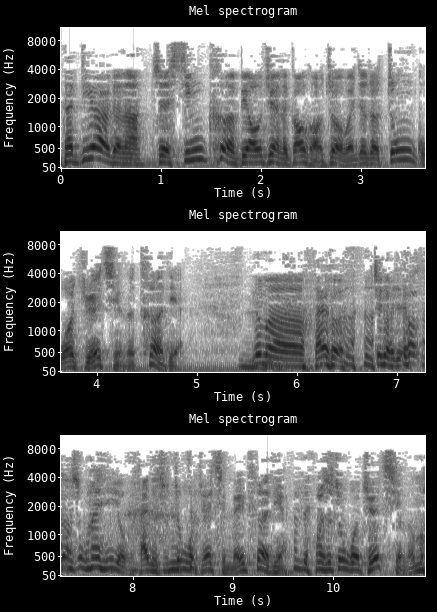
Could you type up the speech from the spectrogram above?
那第二个呢，是新课标卷的高考作文，叫做《中国崛起的特点》。那么还有 这个，要要是万一有个孩子是中国崛起没特点，或是中国崛起了吗？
